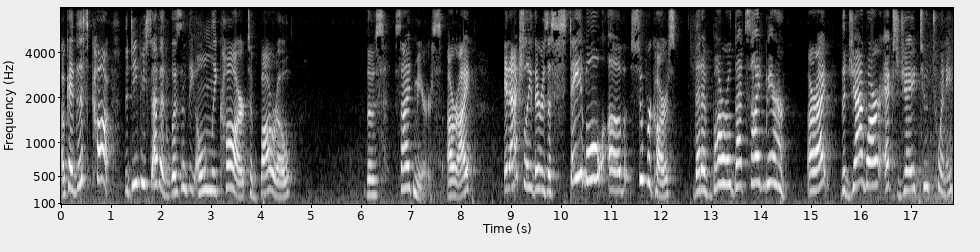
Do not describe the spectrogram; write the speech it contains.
Okay, this car, the DB7 wasn't the only car to borrow those side mirrors. All right? It actually, there is a stable of supercars that have borrowed that side mirror. All right? the Jaguar XJ220,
